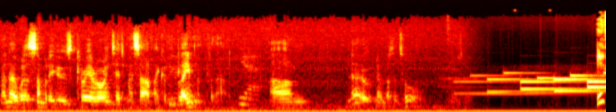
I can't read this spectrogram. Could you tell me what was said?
no, no. Well, as somebody who's career orientated myself, I couldn't Mm. blame them for that. yeah. Um, no, no, not at all. If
